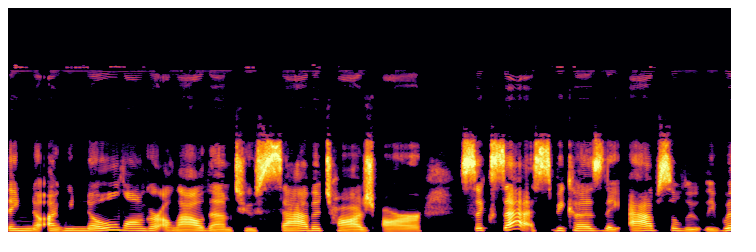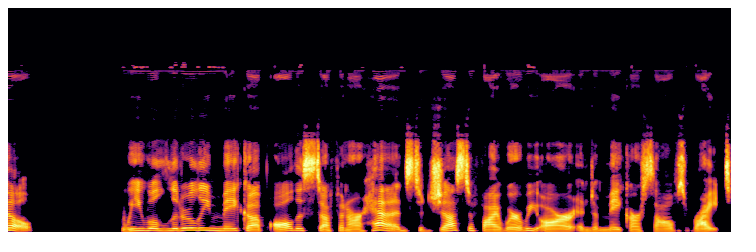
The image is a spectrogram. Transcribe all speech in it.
They know uh, we no longer allow them to sabotage our success because they absolutely will. We will literally make up all this stuff in our heads to justify where we are and to make ourselves right.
